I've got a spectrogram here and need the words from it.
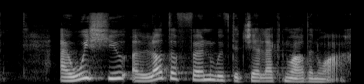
I wish you a lot of fun with the Gellak Noir de Noir.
